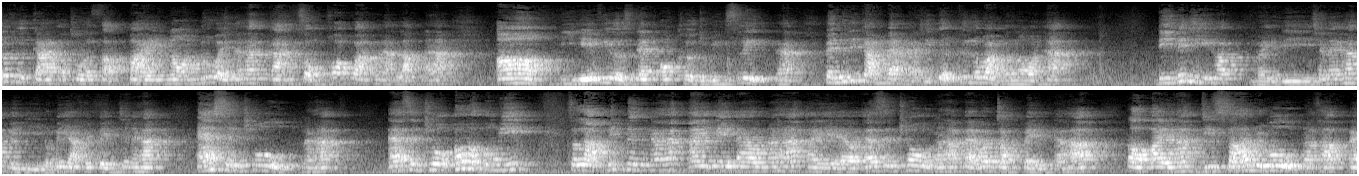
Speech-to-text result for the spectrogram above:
ก็คือการเอาโทรศัพท์ไปนอนด้วยนะฮะ การส่งข้อความขณะหลับนะฮะ are behaviors that occur during sleep นะฮะ เป็นพฤติกรรมแบบไหนที่เกิดขึ้นระหว่างเรานอนฮะ ดีไม่ดีครับ ไม่ดีใช่ไหมฮะ ไม่ดีเราไม่อยากให้เป็นใช่ไหมฮะ essential นะฮะ essential อ้อตรงนี้สลับนิดนึงนะฮะ ial นะฮะ ial essential นะฮะแปลว่าจำเป็นนะครับ ต่อไปนะฮะ desirable นะครับ แปล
